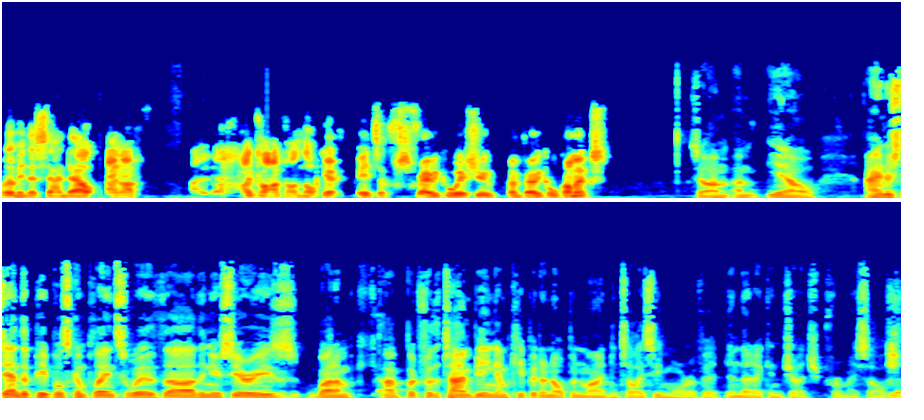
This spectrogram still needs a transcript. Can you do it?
Well, I mean, they stand out and I, I, I can't, I can't knock it. It's a very cool issue and very cool comics. So I'm, I'm, you know, I understand the people's complaints with uh, the new series, but I'm, uh, but for the time being, I'm keeping an open mind until I see more of it, and then I can judge for myself. Yeah.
